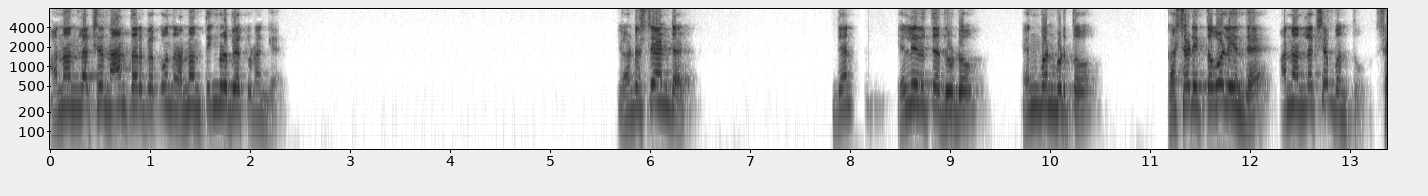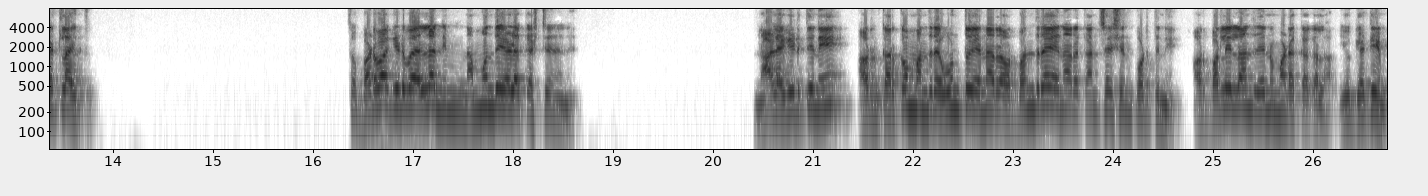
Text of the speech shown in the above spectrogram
ಹನ್ನೊಂದು ಲಕ್ಷ ನಾನ್ ತರಬೇಕು ಅಂದ್ರೆ ಹನ್ನೊಂದು ತಿಂಗಳು ಬೇಕು ನಂಗೆ. ಯು ಅಂಡರ್ಸ್ಟ್ಯಾಂಡ್ ದಟ್ ದೆನ್ ಎಲ್ಲಿರುತ್ತೆ ದುಡ್ಡು? ಹೆಂಗ್ ಬಂದ್ಬಿಡ್ತು? ಕಸ್ಟಡಿಗೆ ತಗೊಳ್ಳಿ ಹಿಂದೆ. ಹನ್ನೊಂದು ಲಕ್ಷ ಬಂತು. ಸೆಟ್ಲ್ ಆಯ್ತು. ಸೊ ಬಡವ ಗಿಡವ ಎಲ್ಲ ನಿಮ್ ನಮ್ಮ ಮುಂದೆ ಹೇಳಕ್ಕಷ್ಟೇನೆ ನಾಳೆಗೆ ಇಡ್ತೀನಿ ಅವ್ರನ್ನ ಕರ್ಕೊಂಬಂದ್ರೆ ಉಂಟು ಏನಾರು ಅವ್ರು ಬಂದ್ರೆ ಏನಾರು ಕನ್ಸೆಷನ್ ಕೊಡ್ತೀನಿ. ಅವ್ರು ಬರ್ಲಿಲ್ಲ ಅಂದ್ರೆ ಏನು ಮಾಡಕ್ಕಾಗಲ್ಲ. ಯು ಗೆಟ್ ಹಿಮ್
